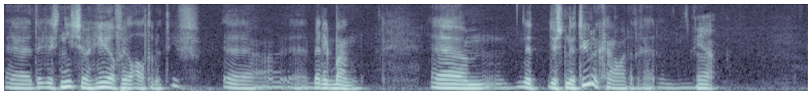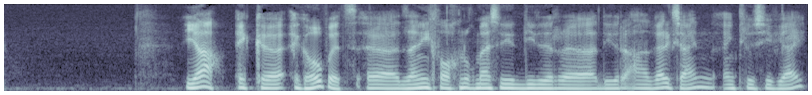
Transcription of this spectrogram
er is niet zo heel veel alternatief, eh, eh, ben ik bang. Ehm, dus natuurlijk gaan we dat redden. Ja. Ja, ik, eh, ik hoop het. Eh, er zijn in ieder geval genoeg mensen die, die, er, eh, die er aan het werk zijn, inclusief jij.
